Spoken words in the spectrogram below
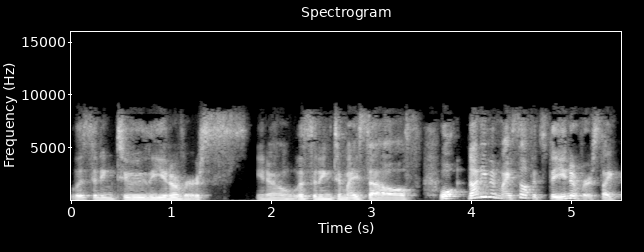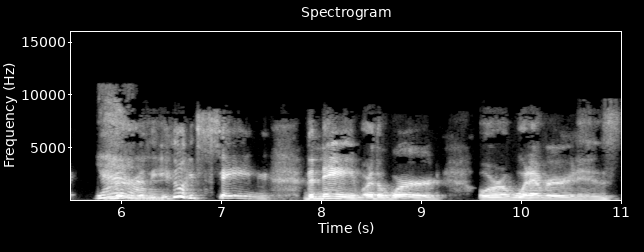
listening to the universe you know listening to myself. Well not even myself it's the universe. Like yeah. literally like saying the name or the word or whatever it is.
